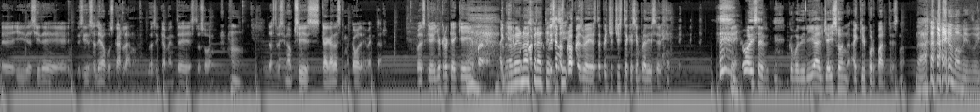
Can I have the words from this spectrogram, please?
de- y decide, decide salir a buscarla, ¿no? Básicamente estos son las tres sinopsis cagadas que me acabo de inventar. Pues que yo creo que hay que ir... pa- hay que A ir ver, no, partes. espérate. Dicen sí. los profes, güey, este pinche chiste que siempre dicen. ¿Qué? ¿Cómo dicen? Como diría el Jason, hay que ir por partes, ¿no? Ay, no mames, güey.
